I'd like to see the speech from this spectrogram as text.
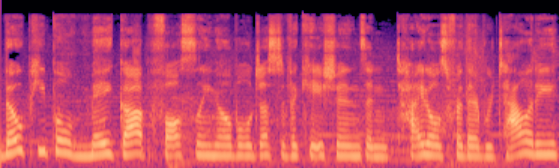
though people make up falsely noble justifications and titles for their brutality,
